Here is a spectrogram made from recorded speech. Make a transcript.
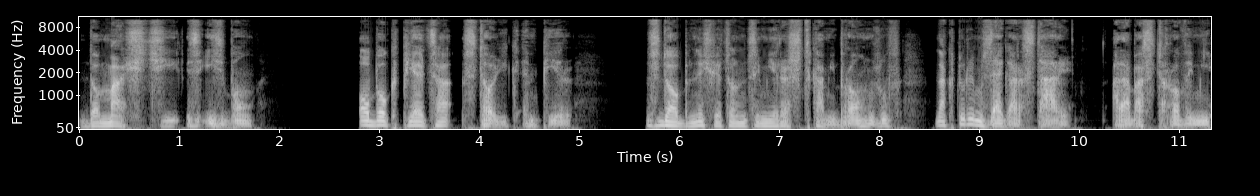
do maści z izbą. Obok pieca stolik empir, zdobny świecącymi resztkami brązów, na którym zegar stary, alabastrowymi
